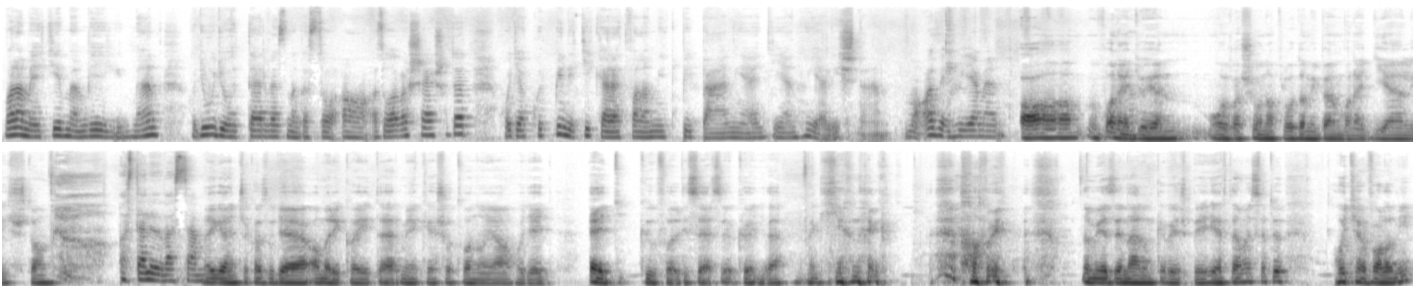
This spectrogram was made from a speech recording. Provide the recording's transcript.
valamelyik évben végigment, hogy úgy úgy tervez meg a, a, az olvasásodat, hogy akkor mindig ki kellett valamit pipálni egy ilyen hülye listán. Ma azért hülye, mert A, van egy olyan olvasónaplód, amiben van egy ilyen lista. azt előveszem. Igen, csak az ugye amerikai termék, és ott van olyan, hogy egy, egy külföldi szerzőkönyve, meg ilyenek, ami, ami ezért nálunk kevésbé értelmezhető. Hogyha valami,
